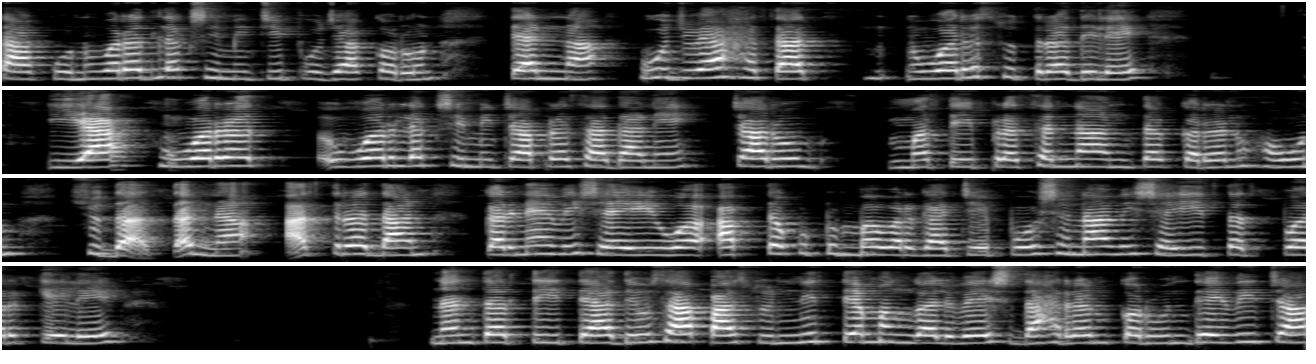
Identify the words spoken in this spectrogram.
टाकून वरदलक्ष्मीची पूजा करून त्यांना उजव्या हातात वरसूत्र दिले. या वर वरलक्ष्मीच्या प्रसादाने चारू मते प्रसन्न अंतःकरण होऊन सुद्धा त्यांना आत्रदान करण्याविषयी व आप्तकुटुंबवर्गाचे पोषणाविषयी तत्पर केले. नंतर ती त्या दिवसापासून नित्य मंगल वेष धारण करून देवीच्या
